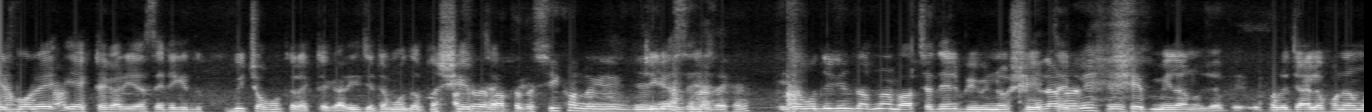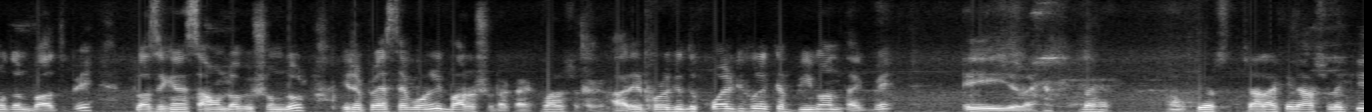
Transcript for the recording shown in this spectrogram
এরপরে এই একটা গাড়ি আছে এটা কিন্তু খুবই চমৎকার একটা গাড়ি যেটার মধ্যে আপনার শেপ থাকবে। ঠিক আছে। দেখেন। এটার মধ্যে কিন্তু আপনার বাচ্চাদের বিভিন্ন শেপ থাকবে। শেপ মিলানো যাবে। উপরে জাইলোফোনের মতন বাজবে প্লাস এখানে সাউন্ড হবে সুন্দর। এটা প্রাইস থাকবে অনলি বারোশো টাকায়। বারোশো টাকা। আর এরপরে কিন্তু কোয়ালিটিফুল একটা বিমান থাকবে। এই যে দেখেন। দেখেন। যারা কিনা আসলে কি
